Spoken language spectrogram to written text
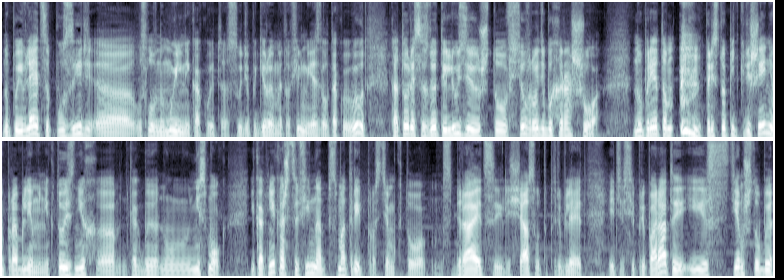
но появляется пузырь, э, условно мыльный какой-то, судя по героям этого фильма, я сделал такой вывод, который создает иллюзию, что все вроде бы хорошо но при этом приступить к решению проблемы никто из них э, как бы ну, не смог. И, как мне кажется, фильм надо посмотреть просто тем, кто собирается или сейчас вот употребляет эти все препараты, и с тем, чтобы,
